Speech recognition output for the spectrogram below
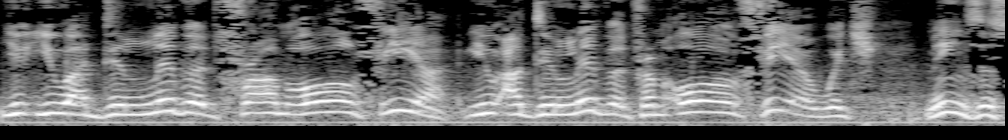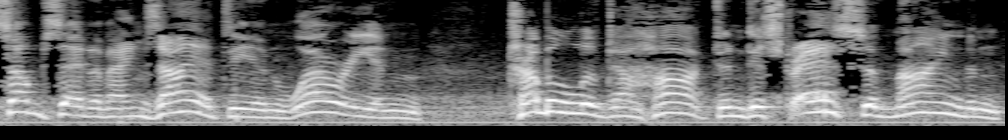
You, you are delivered from all fear. You are delivered from all fear, which means the subset of anxiety and worry and trouble of the heart and distress of mind, and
